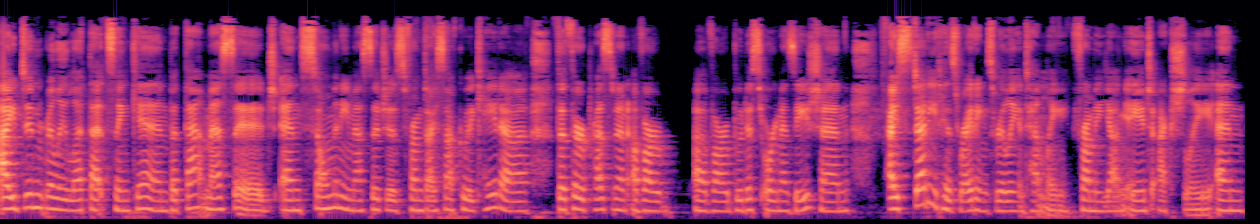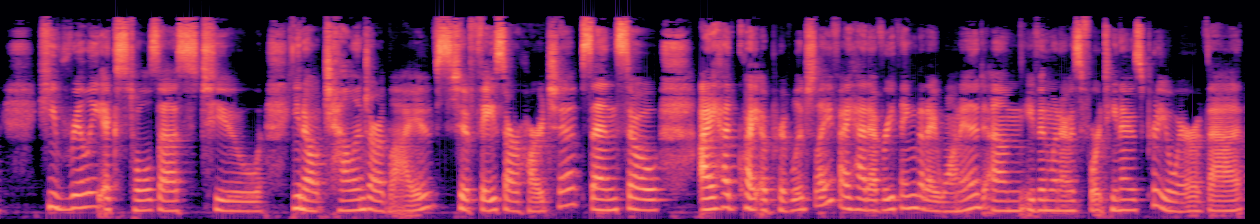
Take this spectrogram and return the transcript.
I didn't really let that sink in. But that message and so many messages from Daisaku Ikeda, the third president of our of our Buddhist organization, I studied his writings really intently from a young age, actually. And he really extols us to, you know, challenge our lives, to face our hardships. And so I had quite a privileged life. I had everything that I wanted. Um, even when I was 14, I was pretty aware of that.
